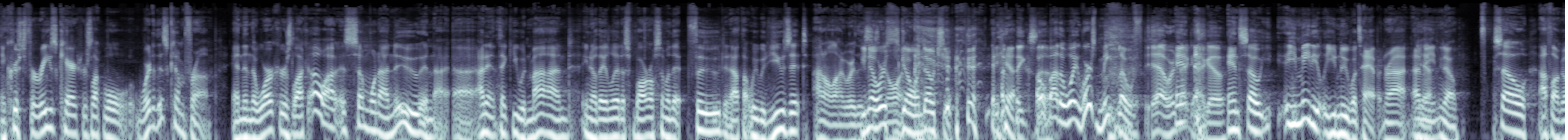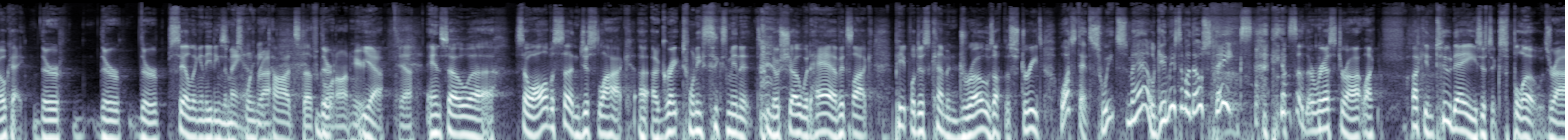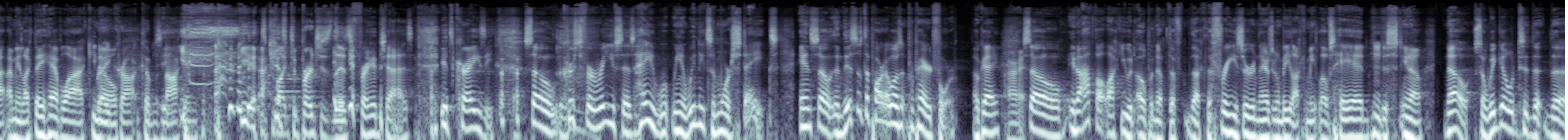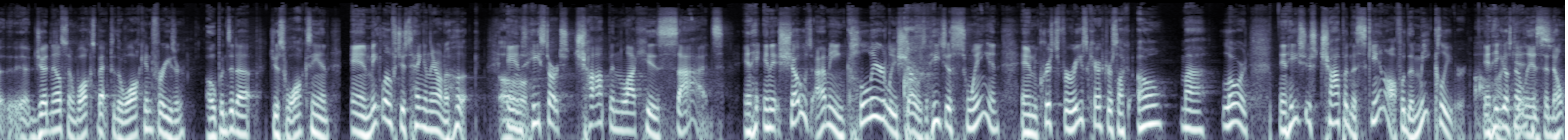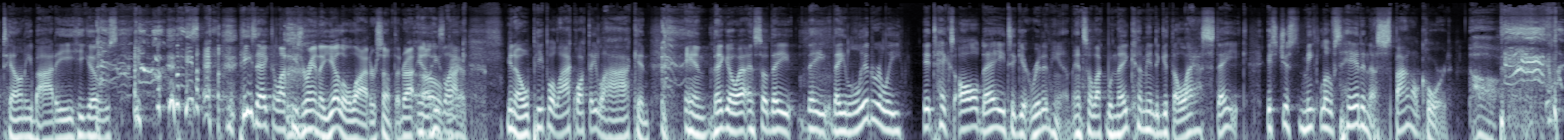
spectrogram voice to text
And Christopher Reeve's character's like, "Well, where did this come from?" And then the worker's like, "Oh, I, it's someone I knew, and I, uh, I didn't think you would mind. You know, they let us borrow some of that food, and I thought we would use it." I don't like where this You know is where going. this is going, don't you? yeah. think so. Oh, by the way, where's Meatloaf? Yeah, where'd that guy go? And so immediately you knew what's happened, right? I Yeah. mean, you know. So I thought, okay, they're they're they're selling and eating the man. Sweeney right? Todd stuff They're- going on here. Yeah, Yeah. And so, uh, so all of a sudden, just like a, a great twenty six minute you know show would have, it's like people just come in droves off the streets. What's that sweet smell? Give me some of those steaks. and so the restaurant, like like in two days, just explodes. Right? I mean, like they have like you Ray know, Kroc comes knocking. yeah, I'd like to purchase this franchise. it's crazy. So Christopher Reeve says, "Hey, w- you know, we need some more steaks." And so, and this is the part I wasn't prepared for. Okay, All right. So you know, I thought like you would open up the like the freezer and there's going to be like Meatloaf's head. Hmm. just you know, no. So we go to the the uh, Judd Nelson walks back to the walk-in freezer, opens it up, just walks in, and Meatloaf's just hanging there on a hook, and Oh. he starts chopping like his sides. And, he- and it shows, I mean, clearly shows that he's just swinging. And Christopher Reeve's character is like, oh my Lord. And he's just chopping the skin off with a meat cleaver. Oh and he Oh goes, no, goodness. listen, don't tell anybody. He goes, he's, he's acting like he's ran a yellow light or something, right? You know, Oh, he's man. like, you know, people like what they like. And, and they go out. And so they, they, they literally, it takes all day to get rid of him. And so, like, when they come in to get the last steak, it's just Meatloaf's head and a spinal cord. Oh,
